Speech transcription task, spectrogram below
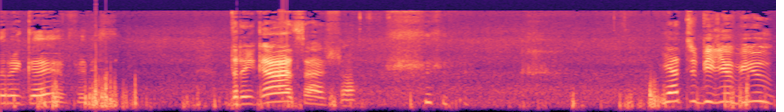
Regarde, Félix. Drega, Sasha. You have to be your view.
